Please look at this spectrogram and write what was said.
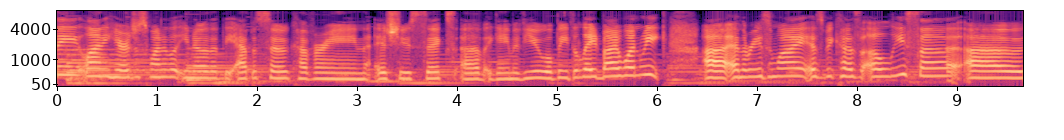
Lani here. Just wanted to let you know that the episode covering issue six of A Game of You will be delayed by one week. Uh, and the reason why is because Alisa uh,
